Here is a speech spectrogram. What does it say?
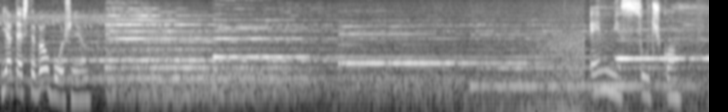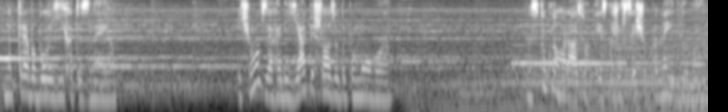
Я теж тебе обожнюю. Сучко, не треба було їхати з нею. І чому взагалі я пішла за допомогою? Наступного разу я скажу все, що про неї думаю.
